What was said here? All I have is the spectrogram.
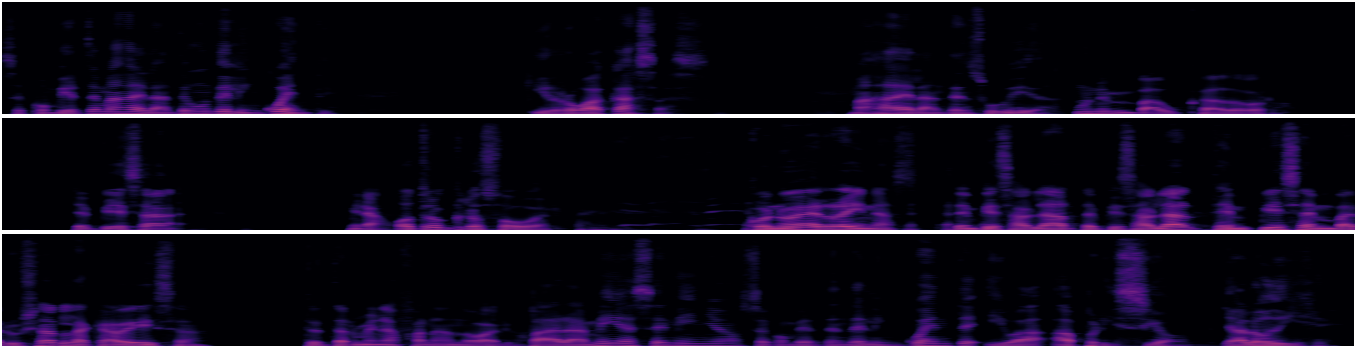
se convierte más adelante en un delincuente y roba casas más adelante en su vida? Un embaucador. Te empieza... Mira, otro crossover. Con nueve reinas. Te empieza a hablar, te empieza a hablar, te empieza a embarullar la cabeza, te termina afanando algo. Para mí ese niño se convierte en delincuente y va a prisión. Ya lo dije.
